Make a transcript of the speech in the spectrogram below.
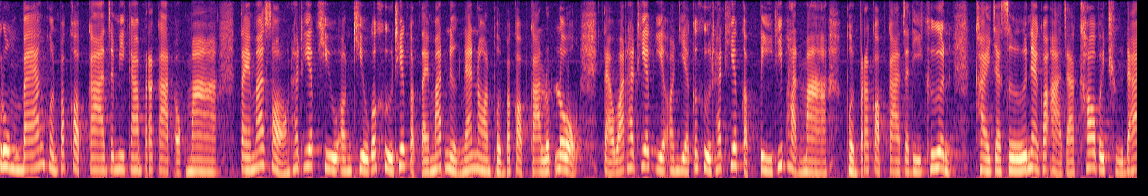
กลุ่มแบงก์ผลประกอบการจะมีการประกาศออกมาไตรมาสสถ้าเทียบ Q on Q ก็คือเทียบกับไตรมาสหนึ่งแน่นอนผลประกอบการลดลง แต่ว่าถ้าเทียบ year on year ก็คือถ้าเทียบกับปีที่ผ่านมาผลประกอบการจะดีขึ้น ใครจะซื้อเนี่ยก็อาจจะเข้าไปถือได้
